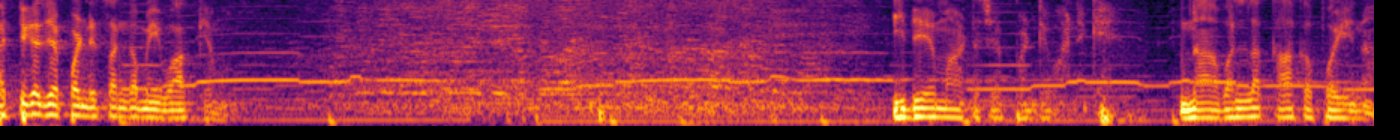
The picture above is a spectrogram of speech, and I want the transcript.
గట్టిగా చెప్పండి సంఘం ఈ వాక్యం. ఇదే మాట చెప్పండి వానికి. నా వల్ల కాకపోయినా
